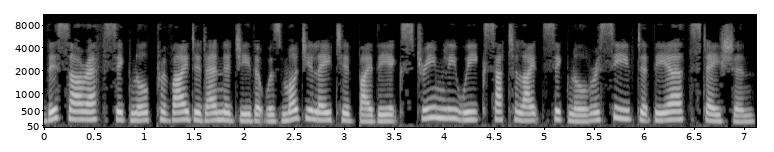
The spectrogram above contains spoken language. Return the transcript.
this RF signal provided energy that was modulated by the extremely weak satellite signal received at the Earth station.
